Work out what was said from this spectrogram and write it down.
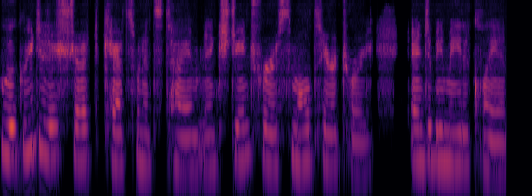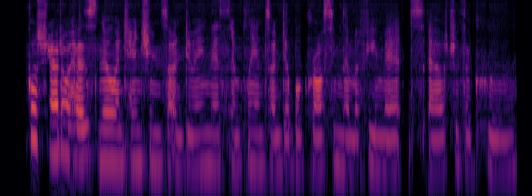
who agreed to distract cats when it's time in exchange for a small territory and to be made a clan. Trickle Shadow has no intentions on doing this and plans on double crossing them a few minutes after the coup.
